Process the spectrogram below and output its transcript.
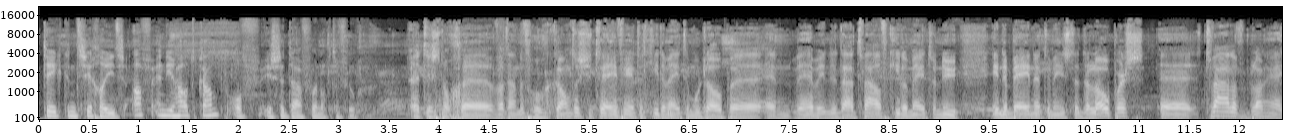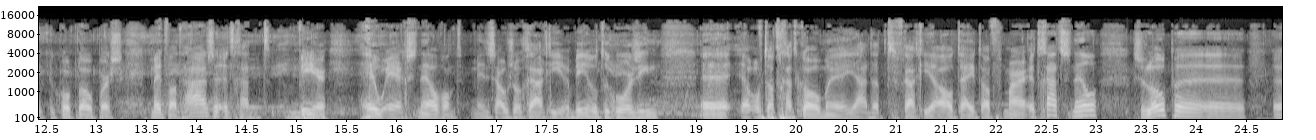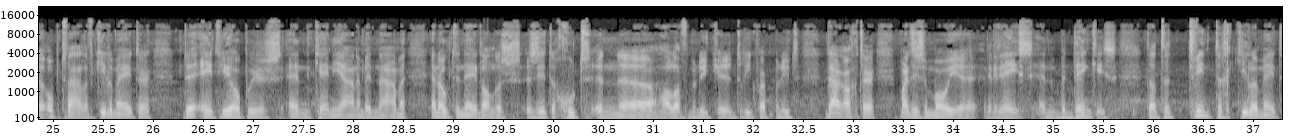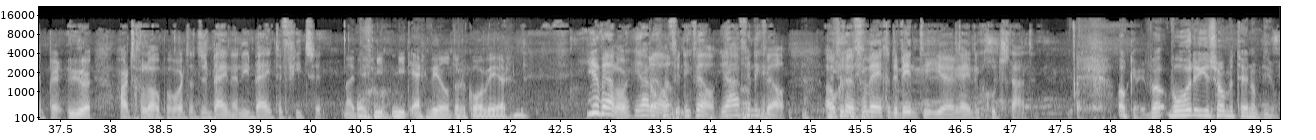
Tekent zich al iets af en die houtkamp, of is het daarvoor nog te vroeg? Het is nog uh, wat aan de vroege kant als je 42 kilometer moet lopen. En we hebben inderdaad 12 kilometer nu in de benen, tenminste de lopers. Uh, eh, 12 belangrijke koplopers met wat hazen. Het gaat weer heel erg snel, want men zou zo graag hier een wereldrecord zien. Uh, of dat gaat komen, ja, dat vraag je je altijd af. Maar het gaat snel. Ze lopen op 12 kilometer. De Ethiopiërs en Kenianen met name. En ook de Nederlanders zitten goed een half minuutje, drie kwart minuut daarachter. Maar is een mooie race. En bedenk eens dat er 20 km per uur hard gelopen wordt. Dat is bijna niet bij te fietsen. Maar het is niet, niet echt wereldrecord weer. Jawel hoor, jawel, wel? vind ik wel. Ja, vind ik wel. Ook uh, vanwege de wind die uh, redelijk goed staat. Oké, we, we horen je zo meteen opnieuw.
